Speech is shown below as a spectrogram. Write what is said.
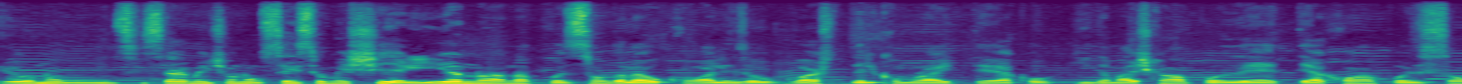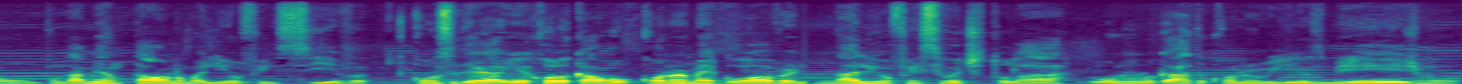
eu não, sinceramente, eu não sei se eu mexeria na, na posição do Léo Collins. Eu gosto dele como right tackle, ainda mais que é uma é, tackle é uma posição fundamental numa linha ofensiva. Consideraria colocar o Conor McGovern na linha ofensiva titular, ou no lugar do Conor Williams mesmo,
